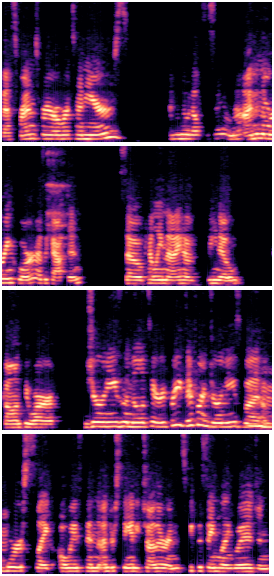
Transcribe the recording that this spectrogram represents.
Best friends for over 10 years. I don't know what else to say on that. I'm in the Marine Corps as a captain. So Kelly and I have, you know, gone through our journeys in the military, pretty different journeys, but Mhm. of course, like always can understand each other and speak the same language and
